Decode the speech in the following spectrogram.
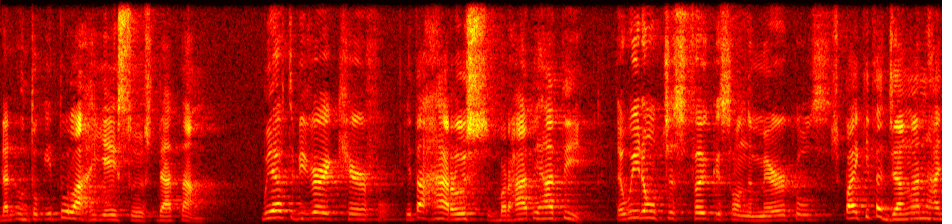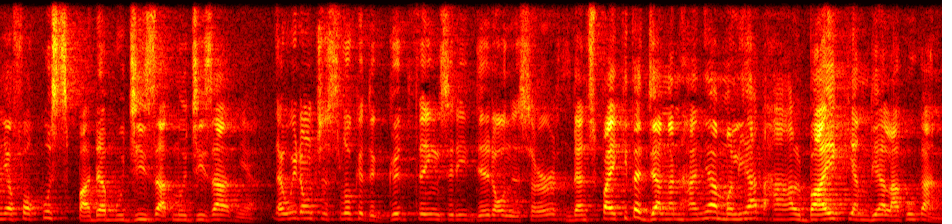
Dan untuk itulah Yesus datang. We have to be very careful Kita harus berhati-hati that we don't just focus on the miracles, supaya kita jangan hanya fokus pada mujizat-mujizatnya that we don't just look at the good things that he did on this earth. dan supaya kita jangan hanya melihat hal-hal baik yang dia lakukan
